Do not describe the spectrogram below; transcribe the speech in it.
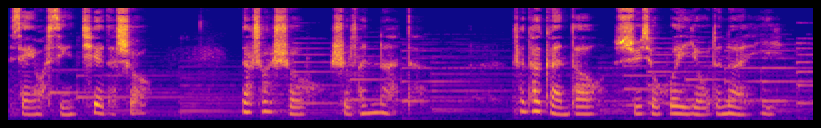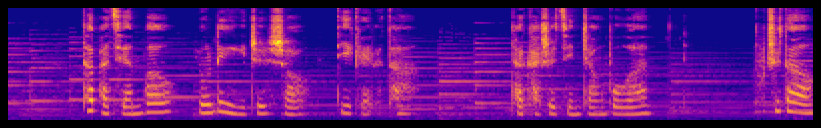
想要行窃的手，那双手是温暖的，让他感到许久未有的暖意。他把钱包用另一只手递给了他，他开始紧张不安，不知道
